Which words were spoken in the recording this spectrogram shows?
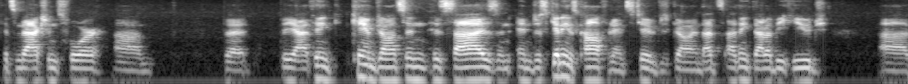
get some actions for. Um, but but yeah, I think Cam Johnson, his size and, and just getting his confidence too, just going. That's I think that'll be huge. Uh,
